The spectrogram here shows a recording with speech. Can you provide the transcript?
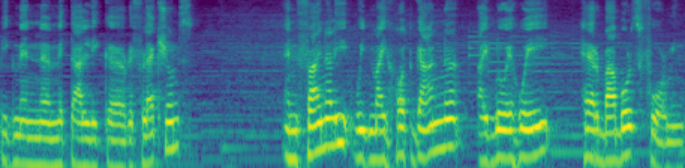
pigment uh, metallic uh, reflections and finally with my hot gun I blow away hair bubbles forming.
